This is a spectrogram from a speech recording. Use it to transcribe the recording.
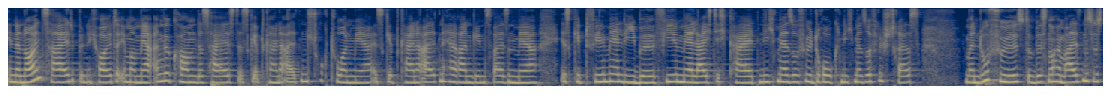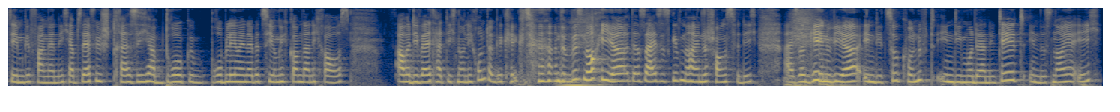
In der neuen Zeit bin ich heute immer mehr angekommen. Das heißt, es gibt keine alten Strukturen mehr, es gibt keine alten Herangehensweisen mehr, es gibt viel mehr Liebe, viel mehr Leichtigkeit, nicht mehr so viel Druck, nicht mehr so viel Stress. Wenn du fühlst, du bist noch im alten System gefangen, ich habe sehr viel Stress, ich habe Druck, Probleme in der Beziehung, ich komme da nicht raus, Aber die Welt hat dich noch nicht runtergekickt. Du bist noch hier. Das heißt, es gibt noch eine Chance für dich. Also gehen wir in die Zukunft, in die Modernität, in das neue Ich.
